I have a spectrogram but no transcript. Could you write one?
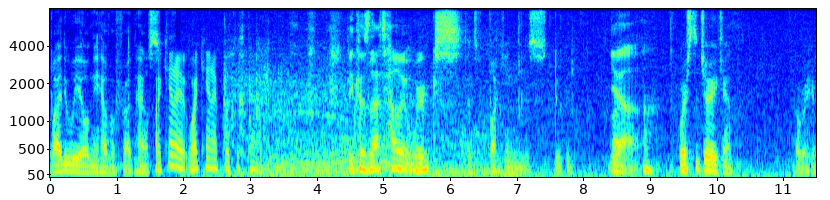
Why do we only have a front house? Why can't I? Why can't I put this down? Because that's how it works. That's fucking stupid. Yeah. Where's the jerry can? Over here.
